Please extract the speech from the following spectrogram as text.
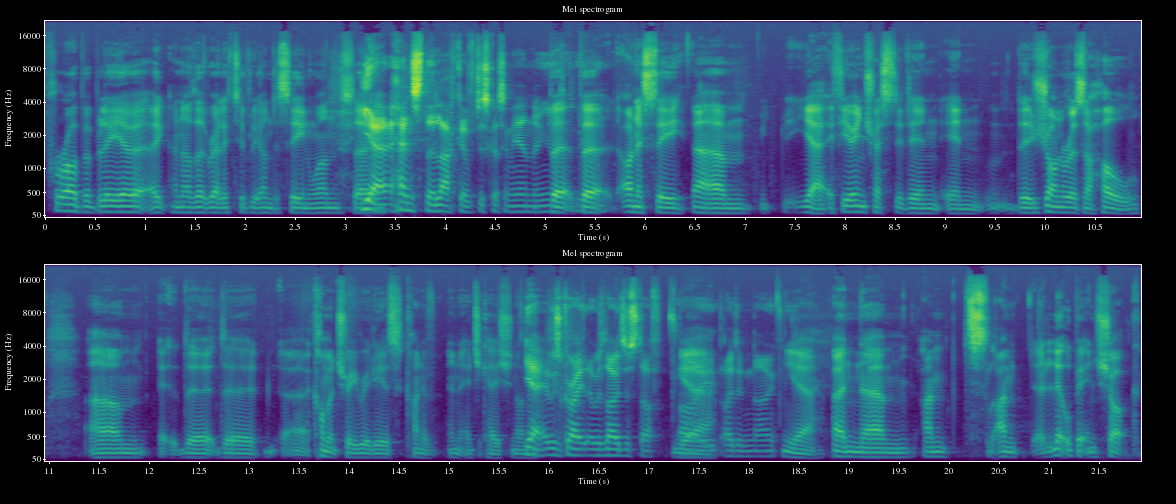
probably a, a, another relatively underseen one. So yeah, hence the lack of discussing the ending. But but honestly, um, yeah, if you're interested in in the genre as a whole, um, the the uh, commentary really is kind of an education on yeah, it. it was great. There was loads of stuff Yeah. I, I didn't know. Yeah, and um, I'm sl- I'm a little bit in shock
